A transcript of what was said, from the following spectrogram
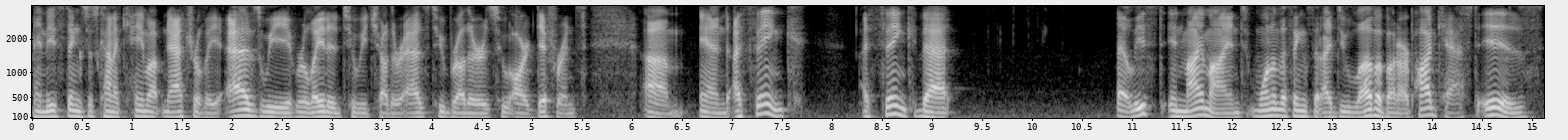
and these things just kind of came up naturally as we related to each other as two brothers who are different. Um, and i think i think that at least in my mind one of the things that i do love about our podcast is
